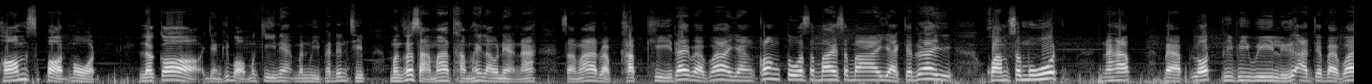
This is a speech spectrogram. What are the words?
พร้อมสปอร์ตโหมด แล้วก็อย่างที่บอกเมื่อกี้เนี่ยมันมี paddle shift มันก็สามารถทำให้เราเนี่ยนะสามารถแบบขับขี่ได้แบบว่าอย่างคล่องตัวสบายๆ อยากจะได้ความสมูทนะครับแบบรถ PPV หรืออาจจะแบบว่า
